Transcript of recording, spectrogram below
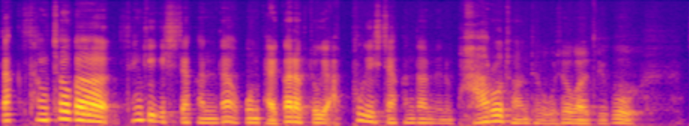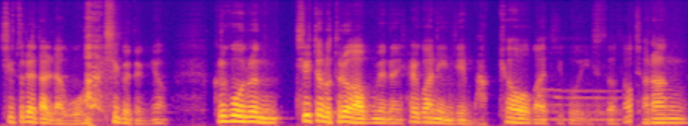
딱 상처가 생기기 시작한다, 혹은 발가락 쪽이 아프기 시작한다면 바로 저한테 오셔가지고 시술해달라고 하시거든요. 그리고는 실제로 들어가 보면은 혈관이 이제 막혀가지고 있어서 저랑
